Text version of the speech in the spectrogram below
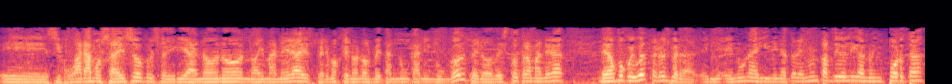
Eh, si jugáramos a eso, pues te diría, no, no, no hay manera, esperemos que no nos metan nunca ningún gol, pero de esta otra manera me da un poco igual, pero es verdad, en, una eliminatoria, en un partido de liga no importa,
